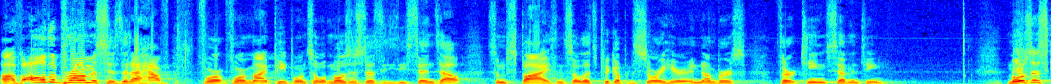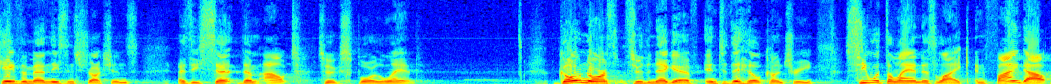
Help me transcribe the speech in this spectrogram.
of all the promises that I have for, for my people. And so what Moses does is he sends out some spies. And so let's pick up the story here in Numbers 13, 17. Moses gave the men these instructions as he sent them out to explore the land. Go north through the Negev into the hill country, see what the land is like, and find out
